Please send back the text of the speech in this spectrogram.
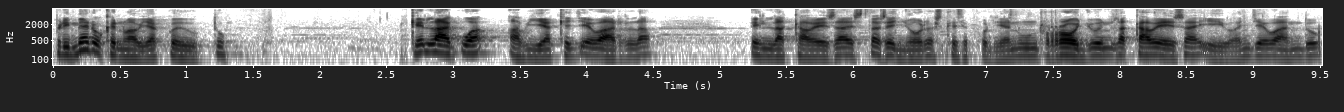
Primero que no había acueducto, que el agua había que llevarla en la cabeza de estas señoras que se ponían un rollo en la cabeza y iban llevando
